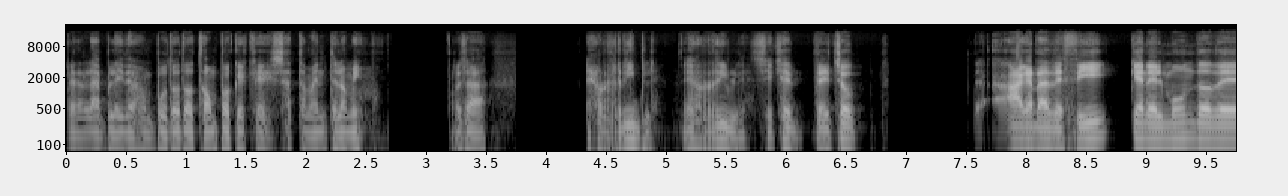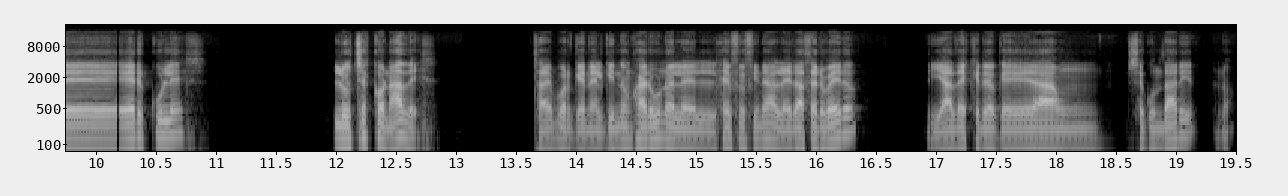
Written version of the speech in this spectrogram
pero la Play 2 es un puto tostón porque es que es exactamente lo mismo. O sea, es horrible, es horrible. Si es que, de hecho, agradecí que en el mundo de Hércules luches con Hades. ¿Sabes? Porque en el Kingdom Hearts 1 el, jefe final era Cerbero y Hades creo que era un secundario, ¿no?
